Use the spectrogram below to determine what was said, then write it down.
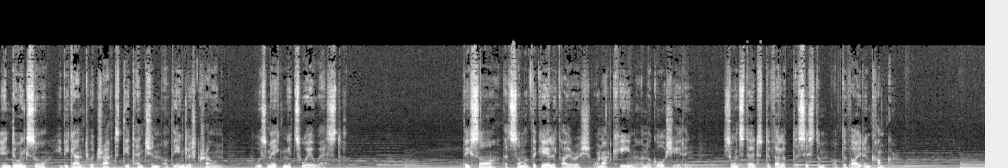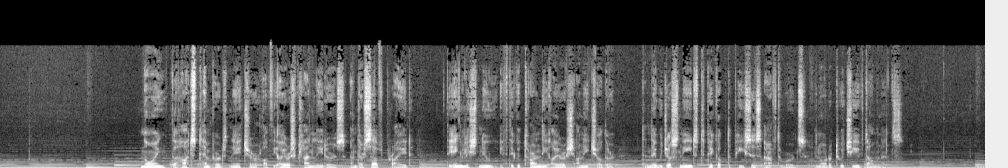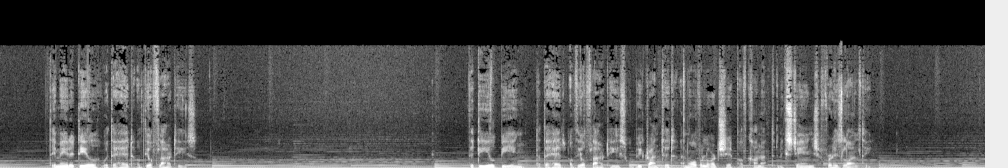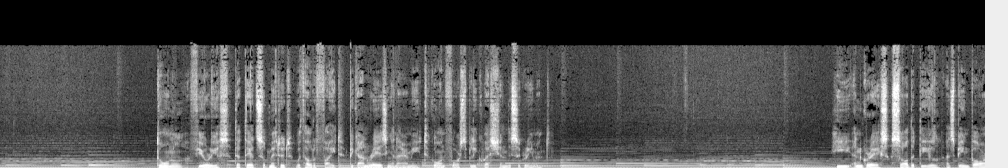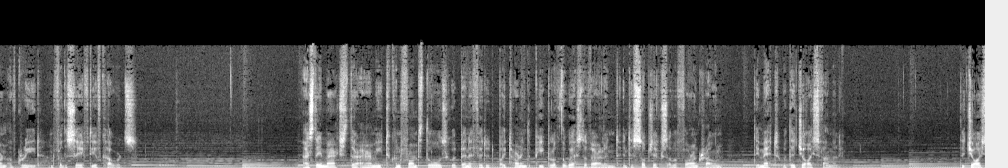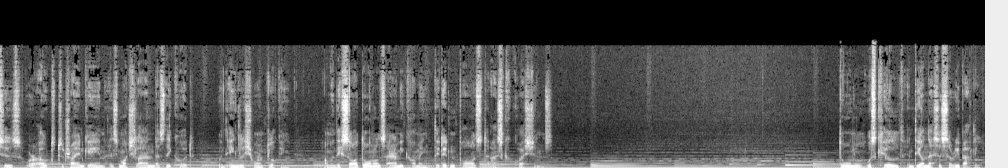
In doing so, he began to attract the attention of the English crown, who was making its way west. They saw that some of the Gaelic Irish were not keen on negotiating, so instead developed a system of divide and conquer. Knowing the hot tempered nature of the Irish clan leaders and their self pride, the English knew if they could turn the Irish on each other, then they would just need to pick up the pieces afterwards in order to achieve dominance. They made a deal with the head of the O'Flahertys. The deal being that the head of the O'Flahertys would be granted an overlordship of Connacht in exchange for his loyalty. Donal, furious that they had submitted without a fight, began raising an army to go and forcibly question this agreement. He and Grace saw the deal as being born of greed and for the safety of cowards. As they marched their army to confront those who had benefited by turning the people of the west of Ireland into subjects of a foreign crown, they met with the Joyce family. The Joyces were out to try and gain as much land as they could when the English weren't looking, and when they saw Donal's army coming, they didn't pause to ask questions. Donal was killed in the unnecessary battle.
